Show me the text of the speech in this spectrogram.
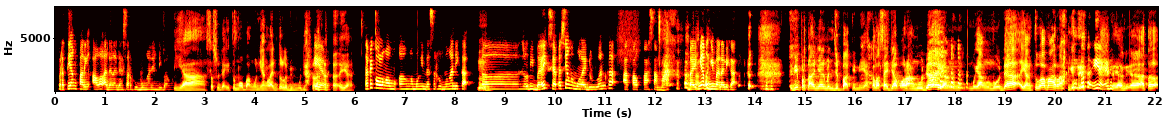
Berarti yang paling awal adalah dasar hubungan yang dibangun. Iya, sesudah itu mau bangun yang lain itu lebih mudah lah. Iya. Iya. Tapi kalau ngom- eh, ngomongin dasar hubungan nih kak, Hmm. eh, lebih baik siapa sih yang memulai duluan kak? Ataukah sama baiknya atau gimana nih kak? Ini pertanyaan menjebak ini ya. Kalau saya jawab orang muda, yang yang muda, yang tua marah gitu. ya. iya. ya. yang eh, atau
